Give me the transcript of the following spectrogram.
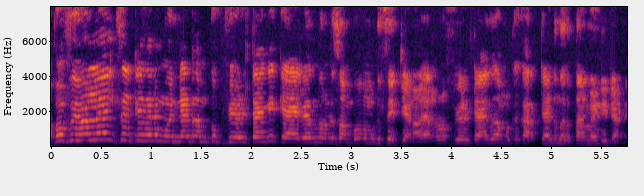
അപ്പൊ ഫ്യൂൽ ലൈൻ സെറ്റ് ചെയ്യുന്നതിന് മുന്നായിട്ട് നമുക്ക് ഫ്യൂൽ ടാങ്ക് കാരിയർ എന്ന് പറഞ്ഞ സംഭവം നമുക്ക് സെറ്റ് ചെയ്യണം. അതിനുള്ള ഫ്യൂൽ ടാങ്ക് നമുക്ക് കറക്റ്റ് ആയിട്ട് നിർത്താൻ വേണ്ടിയിട്ടാണ്.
